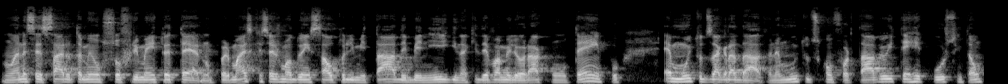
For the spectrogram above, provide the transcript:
não é necessário também um sofrimento eterno. Por mais que seja uma doença autolimitada e benigna, que deva melhorar com o tempo, é muito desagradável, né? Muito desconfortável e tem recurso. Então,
